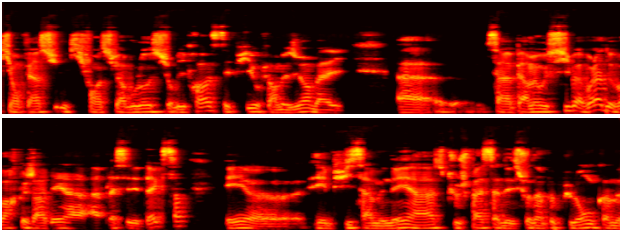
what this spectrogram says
qui ont fait un qui font un super boulot sur Bifrost. Et puis, au fur et à mesure, bah, ça me permet aussi, bah, voilà, de voir que j'arrivais à, à, placer des textes. Et, et puis, ça a mené à ce que je passe à des choses un peu plus longues, comme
